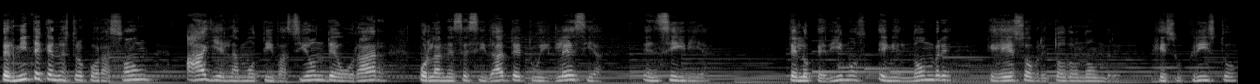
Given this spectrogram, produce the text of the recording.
Permite que nuestro corazón halle la motivación de orar por la necesidad de tu iglesia en Siria te lo pedimos en el nombre que es sobre todo nombre, Jesucristo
